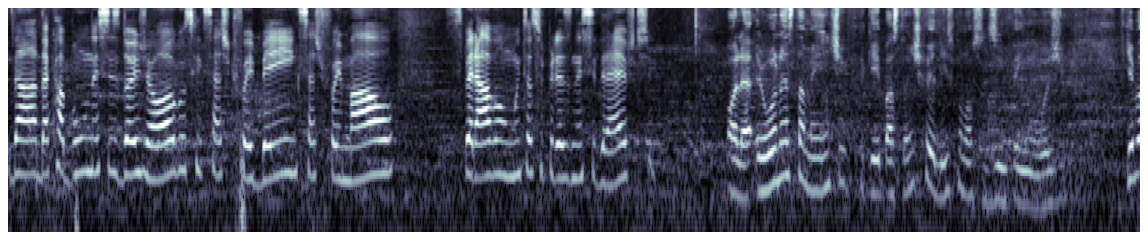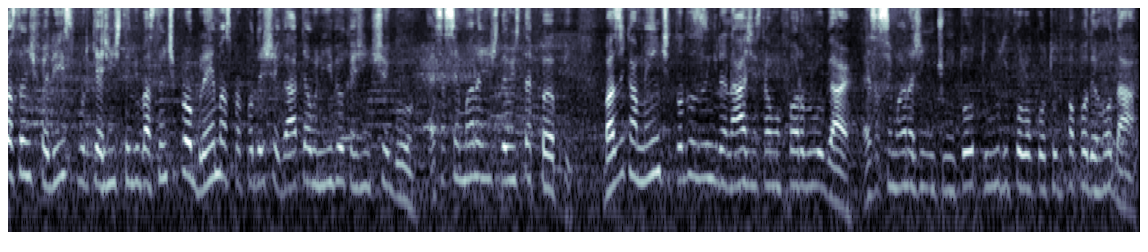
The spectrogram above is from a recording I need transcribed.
da, da Kabum nesses dois jogos? O que, que você acha que foi bem, o que você acha que foi mal? Esperavam muitas surpresas nesse draft? Olha, eu honestamente fiquei bastante feliz com o nosso desempenho hoje. Fiquei bastante feliz porque a gente teve bastante problemas para poder chegar até o nível que a gente chegou. Essa semana a gente deu um step up. Basicamente, todas as engrenagens estavam fora do lugar. Essa semana a gente juntou tudo e colocou tudo para poder rodar.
